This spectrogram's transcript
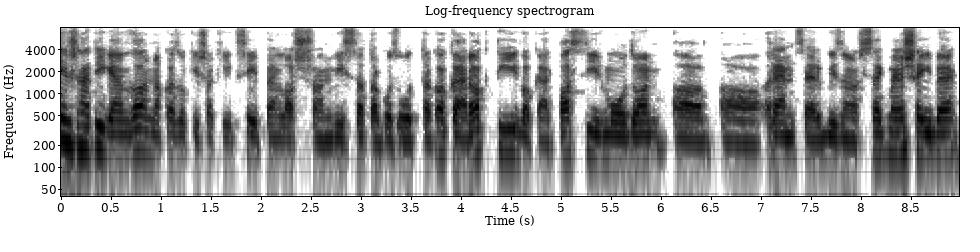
és hát igen, vannak azok is, akik szépen lassan visszatagozódtak, akár aktív, akár passzív módon a, a rendszer bizonyos szegmenseibe,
